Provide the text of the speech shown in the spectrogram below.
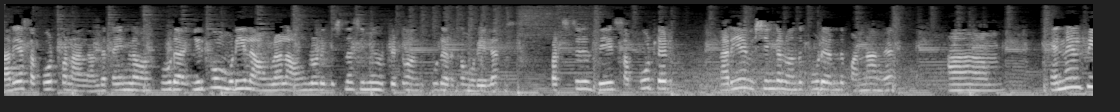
நிறைய சப்போர்ட் பண்ணாங்க. அந்த டைம்ல வந்து கூட இருக்கவும் முடியல. அவங்களால அவங்களோட பிசினஸையுமே விட்டுட்டு வந்து கூட இருக்க முடியல. பட் ஸ்டில் தே சப்போர்ட்டட் நிறைய விஷயங்கள் வந்து கூட இருந்து பண்ணாங்க. என்எல்பி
